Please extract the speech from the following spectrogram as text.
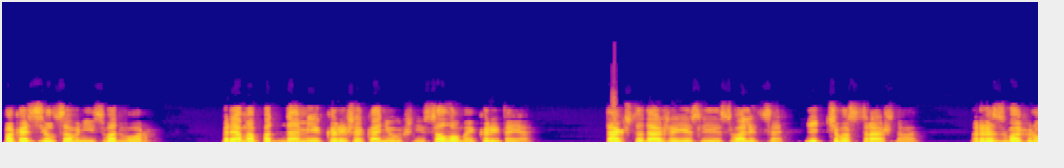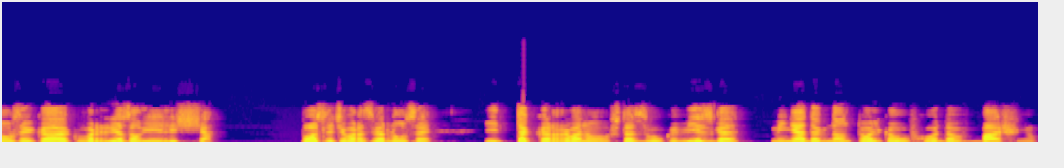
покосился вниз во двор. Прямо под нами крыша конюшни, соломой крытая. Так что даже если свалится, ничего страшного. Размахнулся и как врезал ей леща. После чего развернулся и так рванул, что звук визга меня догнал только у входа в башню.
